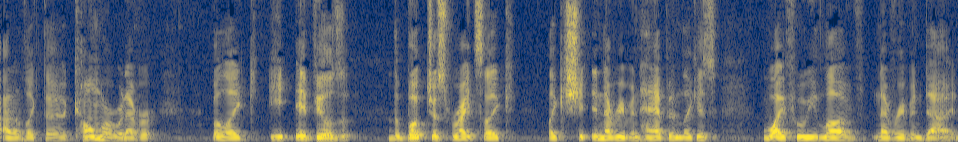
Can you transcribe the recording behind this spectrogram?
out of like the coma or whatever, but like he it feels the book just writes like like she, it never even happened. Like his wife, who he loved, never even died.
